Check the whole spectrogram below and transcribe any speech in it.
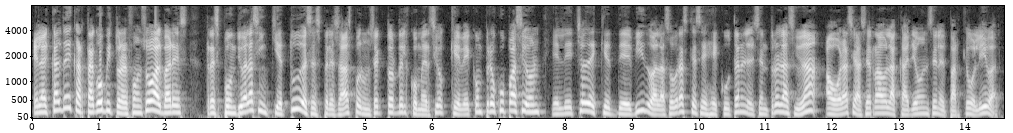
El alcalde de Cartago, Víctor Alfonso Álvarez, respondió a las inquietudes expresadas por un sector del comercio que ve con preocupación el hecho de que debido a las obras que se ejecutan en el centro de la ciudad, ahora se ha cerrado la calle 11 en el Parque Bolívar.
